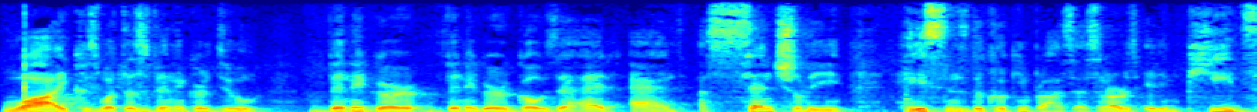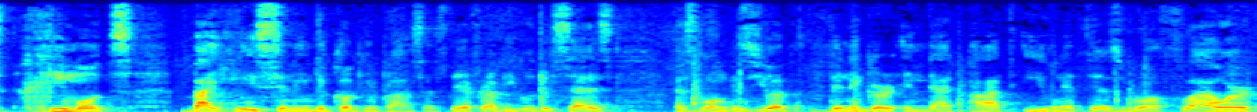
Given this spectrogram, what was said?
Why? Because what does vinegar do? Vinegar, vinegar goes ahead and essentially hastens the cooking process. In other words, it impedes chimotz by hastening the cooking process. Therefore, Rabbi Huda says, as long as you have vinegar in that pot, even if there's raw flour,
